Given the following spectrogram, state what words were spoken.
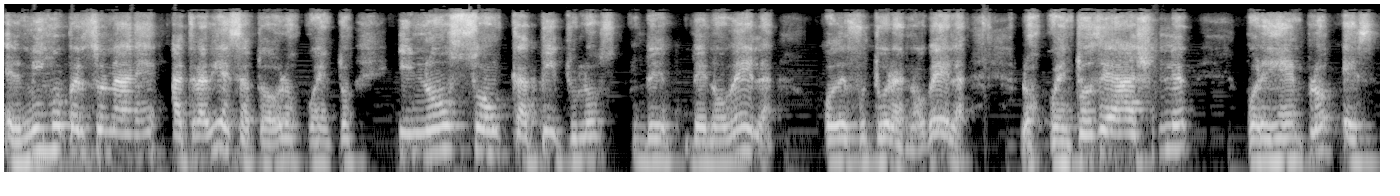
el, mismo personaje atraviesa todos los cuentos y no son capítulos de, de novela o de futuras novelas. Los cuentos de Ashler, por ejemplo, es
